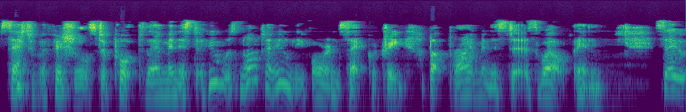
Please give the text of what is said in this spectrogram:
set of officials to put their minister, who was not only foreign secretary, but prime minister as well, in. So,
